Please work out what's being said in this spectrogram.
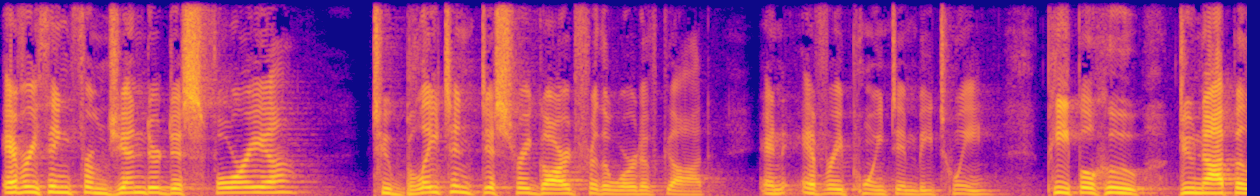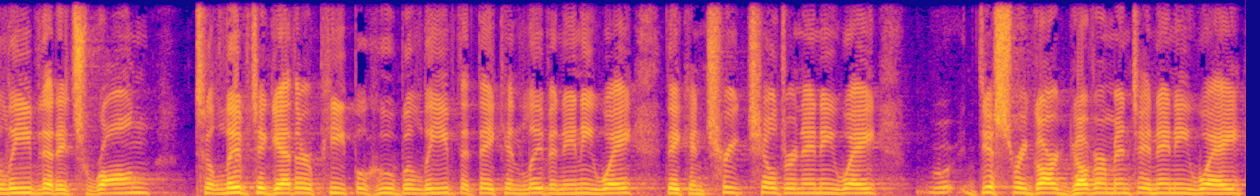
Everything from gender dysphoria to blatant disregard for the Word of God and every point in between. People who do not believe that it's wrong to live together, people who believe that they can live in any way, they can treat children any way, disregard government in any way,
